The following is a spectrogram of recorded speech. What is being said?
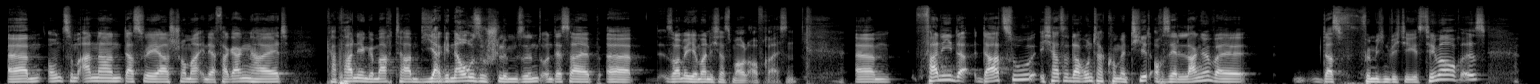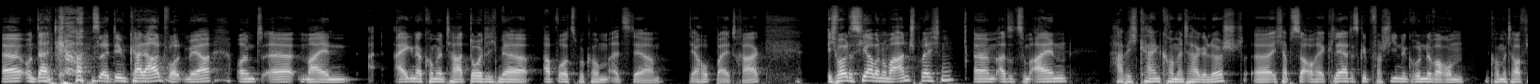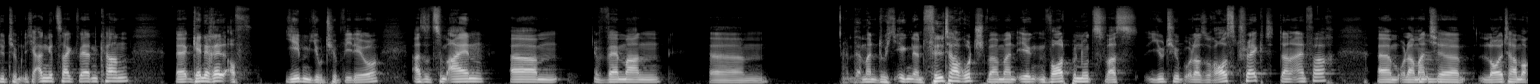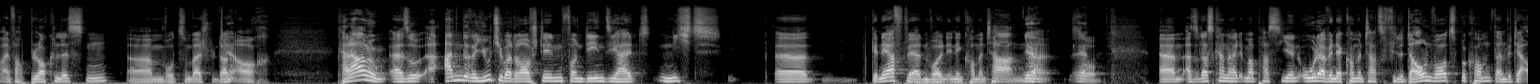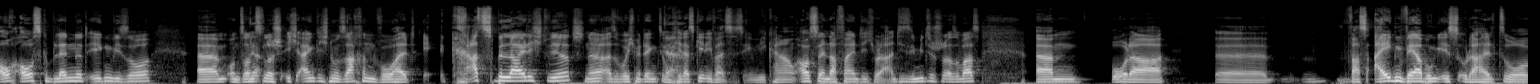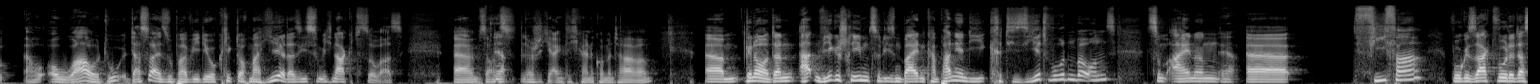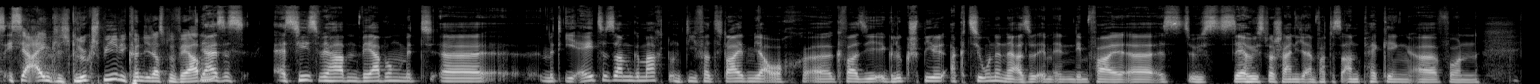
Ähm, und zum anderen, dass wir ja schon mal in der Vergangenheit Kampagnen gemacht haben, die ja genauso schlimm sind und deshalb äh, sollen wir hier mal nicht das Maul aufreißen. Ähm, funny da dazu, ich hatte darunter kommentiert, auch sehr lange, weil das für mich ein wichtiges Thema auch ist. Äh, und dann kam seitdem keine Antwort mehr. Und äh, mein eigener Kommentar hat deutlich mehr Upvotes bekommen als der, der Hauptbeitrag. Ich wollte es hier aber nochmal ansprechen. Ähm, also zum einen habe ich keinen Kommentar gelöscht. Äh, ich habe es da auch erklärt. Es gibt verschiedene Gründe, warum ein Kommentar auf YouTube nicht angezeigt werden kann. Äh, generell auf jedem YouTube-Video. Also zum einen, ähm, wenn man ähm, wenn man durch irgendeinen Filter rutscht, weil man irgendein Wort benutzt, was YouTube oder so raustrackt, dann einfach. Ähm, oder manche Leute haben auch einfach Blocklisten, ähm, wo zum Beispiel dann Ja. auch, keine Ahnung, also äh, andere YouTuber draufstehen, von denen sie halt nicht äh, genervt werden wollen in den Kommentaren. Ne? Ja, so. Ähm, also das kann halt immer passieren. Oder wenn der Kommentar zu viele Downvotes bekommt, dann wird er auch ausgeblendet irgendwie so. Ähm, und sonst Ja. lösche ich eigentlich nur Sachen, wo halt krass beleidigt wird. Ne? Also wo ich mir denke, okay, Ja. das geht nicht, weil es ist irgendwie, keine Ahnung, ausländerfeindlich oder antisemitisch oder sowas. Ähm, oder äh, was Eigenwerbung ist oder halt so, oh, oh wow, du, das war ein super Video, klick doch mal hier, da siehst du mich nackt, sowas. Ähm, sonst lösche ich eigentlich keine Kommentare. Ähm, genau, dann hatten wir geschrieben zu diesen beiden Kampagnen, die kritisiert wurden bei uns. Zum einen äh, FIFA, wo gesagt wurde, das ist ja eigentlich Glücksspiel, wie können die das bewerben? Ja, es ist, es hieß, wir haben Werbung mit, äh, mit EA zusammen gemacht und die vertreiben ja auch äh, quasi Glücksspielaktionen. Ne? Also im, in dem Fall äh, ist höchst, sehr höchstwahrscheinlich einfach das Unpacking äh, von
